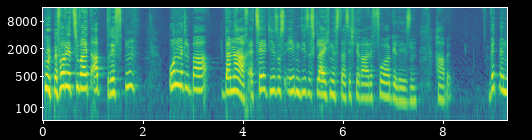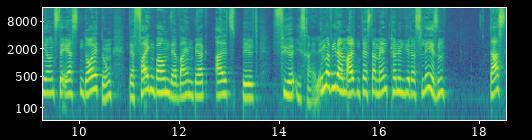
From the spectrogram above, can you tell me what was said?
Gut, bevor wir zu weit abdriften, unmittelbar danach erzählt Jesus eben dieses Gleichnis, das ich gerade vorgelesen habe. Widmen wir uns der ersten Deutung, der Feigenbaum, der Weinberg als Bild für Israel. Immer wieder im Alten Testament können wir das lesen, dass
